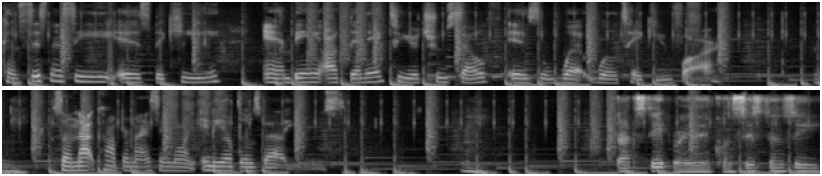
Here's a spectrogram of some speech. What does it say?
consistency is the key, and being authentic to your true self is what will take you far. Mm. So, not compromising on any of those values. Mm. That's deep, right there. Consistency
